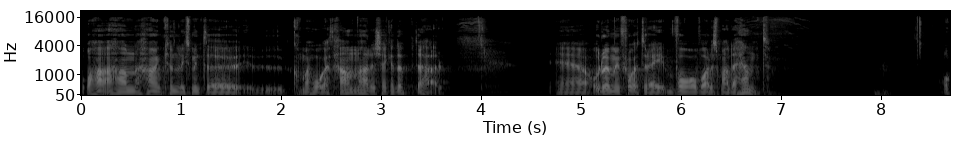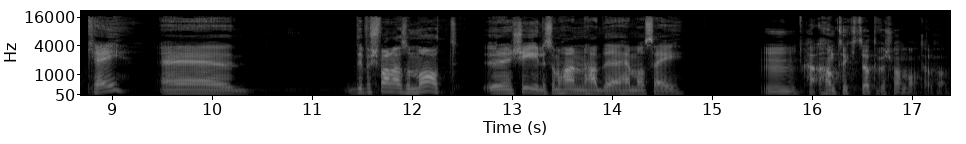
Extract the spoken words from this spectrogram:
Och han, han, han kunde liksom inte komma ihåg att han hade käkat upp det här. Eh, och då är min fråga till dig, vad var det som hade hänt? Okej. Eh, det försvann alltså mat ur en kyl som han hade hemma hos sig. Mm. Han tyckte att det försvann mat i alla fall.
